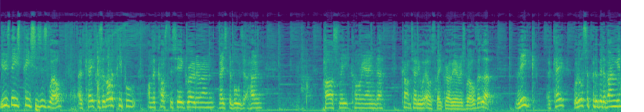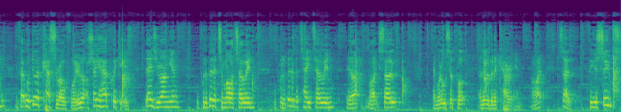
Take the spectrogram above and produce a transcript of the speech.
Use these pieces as well, okay, because a lot of people on the Costas here grow their own vegetables at home. Parsley, coriander, can't tell you what else they grow here as well. But look, leek, okay, we'll also put a bit of onion. In fact, we'll do a casserole for you. Look, I'll show you how quick it is. There's your onion. We'll put a bit of tomato in. We'll put a bit of potato in, yeah, like so. And we'll also put a little bit of carrot in, all right? So, for your soups,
